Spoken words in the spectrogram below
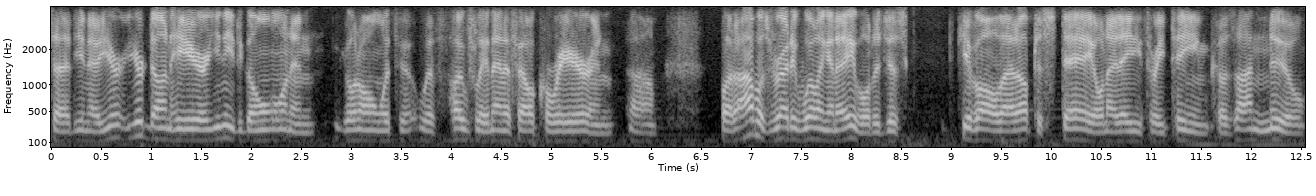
said, you know, you're you're done here. You need to go on and go on with with hopefully an NFL career. And um, but I was ready, willing, and able to just give all that up to stay on that 83 team because I knew,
